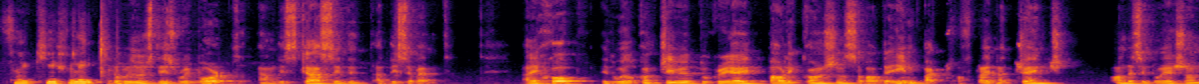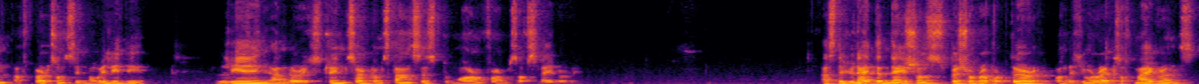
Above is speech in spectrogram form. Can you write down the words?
So, Q Felipe. To produce this report and discuss it at this event. I hope it will contribute to create public conscience about the impact of climate change on the situation of persons in mobility, leading under extreme circumstances to more forms of slavery. As the United Nations Special Rapporteur on the Human Rights of Migrants,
